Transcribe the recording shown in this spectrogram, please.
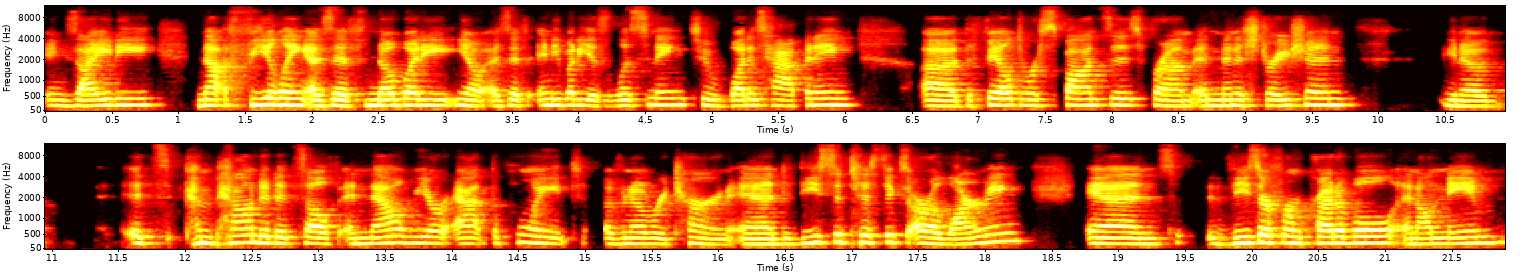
anxiety, not feeling as if nobody, you know, as if anybody is listening to what is happening, uh, the failed responses from administration, you know, it's compounded itself and now we are at the point of no return. And these statistics are alarming and these are from credible and i'll name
